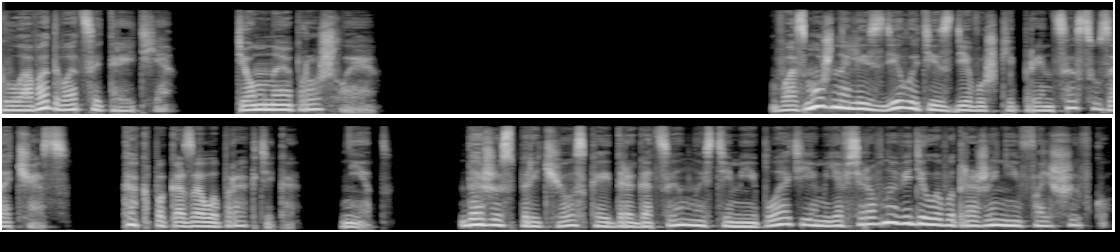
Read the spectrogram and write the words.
Глава 23. Темное прошлое. Возможно ли сделать из девушки принцессу за час? Как показала практика, нет. Даже с прической, драгоценностями и платьем я все равно видела в отражении фальшивку.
